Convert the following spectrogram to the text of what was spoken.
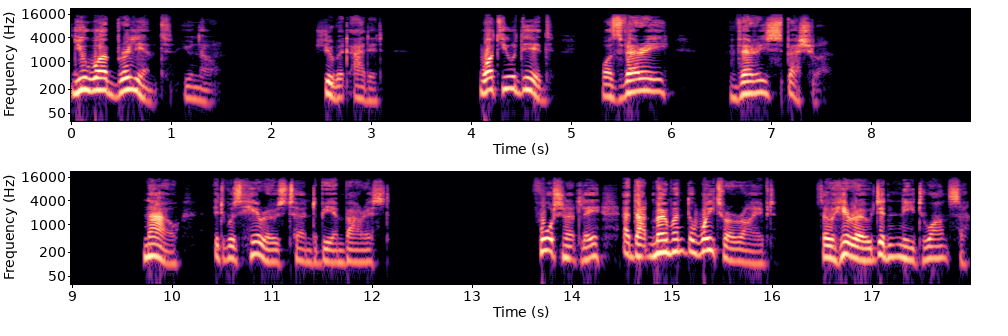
You were brilliant, you know. Schubert added. What you did was very, very special. Now it was Hiro's turn to be embarrassed. Fortunately, at that moment the waiter arrived, so Hiro didn't need to answer.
